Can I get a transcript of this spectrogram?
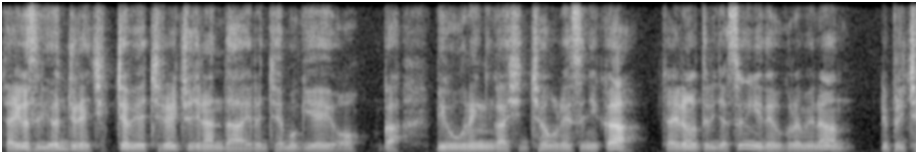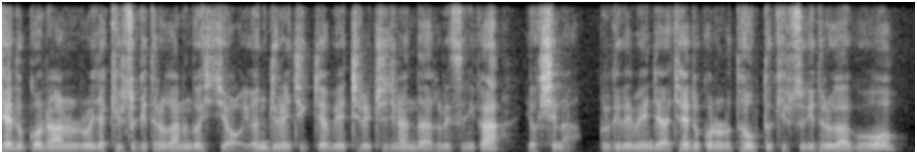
자, 이것을 연준에 직접 예치를 추진한다. 이런 제목이에요. 그러니까 미국 은행 인가 신청을 했으니까, 자, 이런 것들이 이제 승인이 되고 그러면은 리플이 제도권 안으로 이제 깊숙이 들어가는 것이죠. 연준에 직접 예치를 추진한다 그랬으니까 역시나 그렇게 되면 이제 제도권으로 더욱더 깊숙이 들어가고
